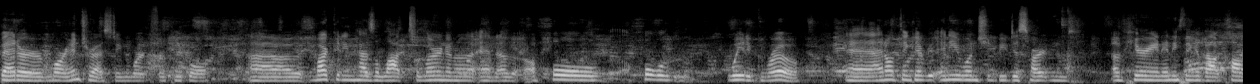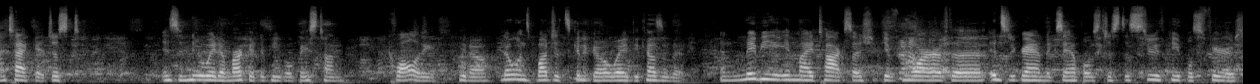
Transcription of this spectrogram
better, more interesting work for people. Uh, marketing has a lot to learn and a, and a, a whole a whole way to grow. And I don't think every, anyone should be disheartened of hearing anything about calm tech. It just is a new way to market to people based on quality. You know, no one's budget's going to go away because of it. And maybe in my talks, I should give more of the Instagram examples just to soothe people's fears.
